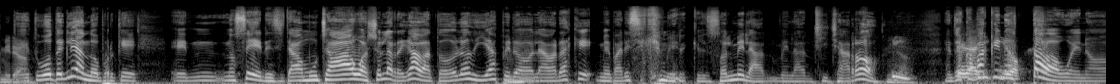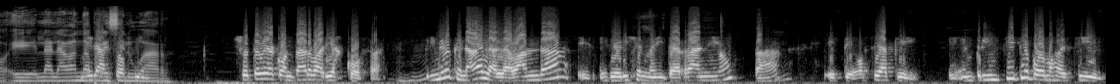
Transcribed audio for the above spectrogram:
Mirá. estuvo tecleando porque, eh, no sé, necesitaba mucha agua, yo la regaba todos los días, pero la verdad es que me parece que, me- que el sol me la, me la chicharró. Sí, Entonces la capaz que no estaba bueno eh, la lavanda Mira, para ese lugar. Yo te voy a contar varias cosas. Primero que nada, la lavanda es, es de origen mediterráneo, este, o sea que eh, en principio podemos decir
